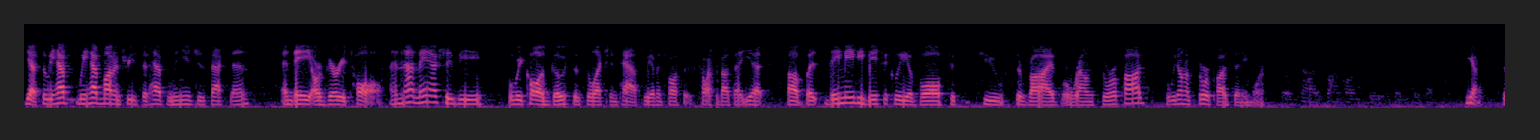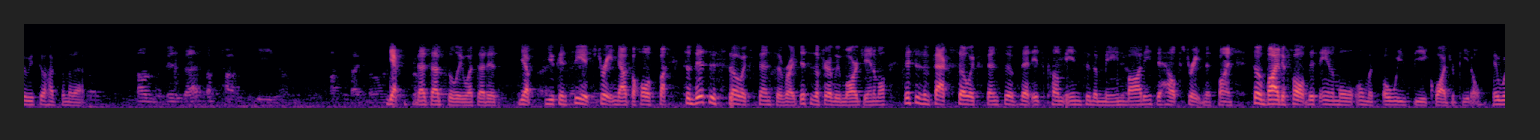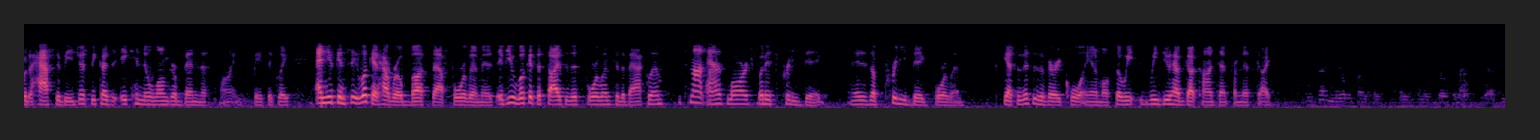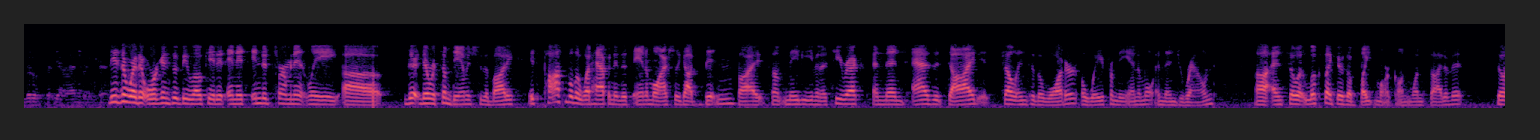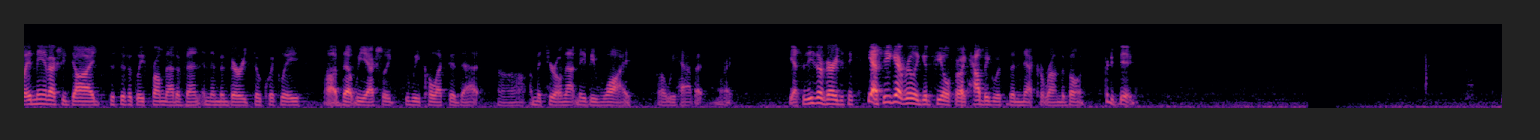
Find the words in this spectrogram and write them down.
Yeah. So we have we have modern trees that have lineages back then, and they are very tall, and that may actually be what we call a ghost of selection past. We haven't talked talked about that yet, uh, but they may be basically evolved to to survive around sauropods, but we don't have sauropods anymore. So kind of like pronghorn to extinct big cat. Yeah. So we still have some of that. Um, is that up top the, um, ossified bone? Yep, that's absolutely what that is. Yep, you can see it straightened out the whole spine. So this is so extensive, right? This is a fairly large animal. This is in fact so extensive that it's come into the main body to help straighten the spine. So by default, this animal will almost always be quadrupedal. It would have to be just because it can no longer bend the spine, basically. And you can see, look at how robust that forelimb is. If you look at the size of this forelimb to the back limb, it's not as large, but it's pretty big. It is a pretty big forelimb. Yeah, so this is a very cool animal. So we we do have gut content from this guy. What's that middle part that's like kind of broken up? That yeah, that's right there. These are where the organs would be located, and it's indeterminately. Uh, there there was some damage to the body. It's possible that what happened to this animal actually got bitten by some, maybe even a T-Rex, and then as it died, it fell into the water away from the animal and then drowned. Uh, and so it looks like there's a bite mark on one side of it. So it may have actually died specifically from that event and then been buried so quickly uh, that we actually we collected that uh, material, and that may be why uh, we have it, right? Yeah, so these are very distinct. Yeah, so you get really good feel for like how big was the neck around the bone. Pretty big.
